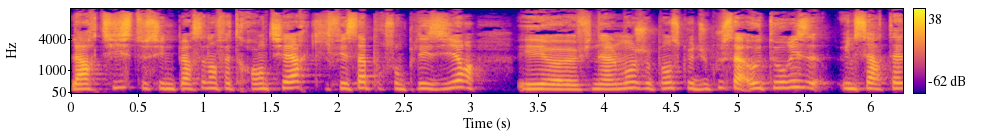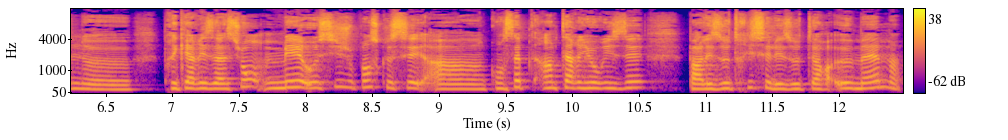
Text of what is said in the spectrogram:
l'artiste c'est une personne en fait rentière qui fait ça pour son plaisir. Et euh, finalement je pense que du coup ça autorise une certaine euh, précarisation mais aussi je pense que c'est un concept intériorisé par les autrices et les auteurs eux-mêmes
